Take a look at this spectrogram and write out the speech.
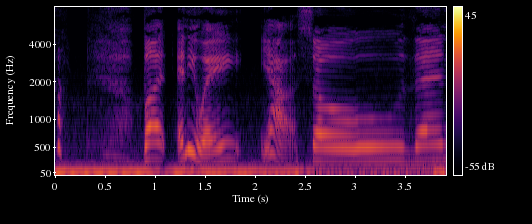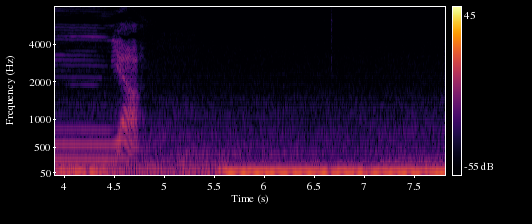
but anyway, yeah, so then yeah. a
